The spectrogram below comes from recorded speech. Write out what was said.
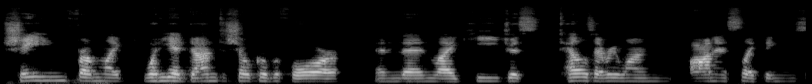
shame from like what he had done to Shoko before, and then like he just tells everyone honest like things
